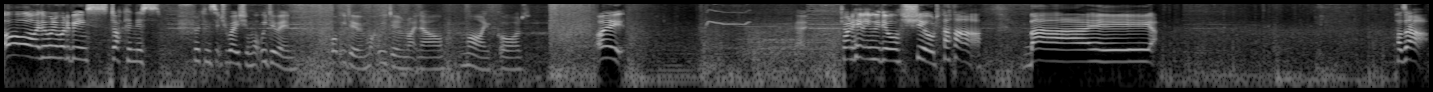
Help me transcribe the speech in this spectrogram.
Oh, I don't really want to be stuck in this freaking situation. What we doing? What we doing? What we doing right now? My God. Oi! Okay. Trying to hit me with your shield. Haha. Bye! Huzzah!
